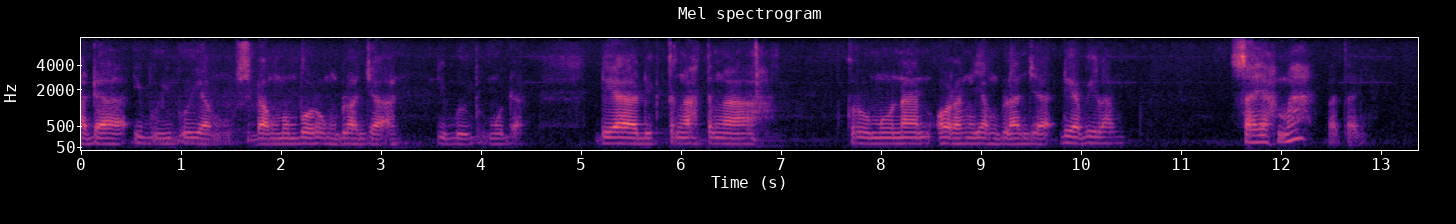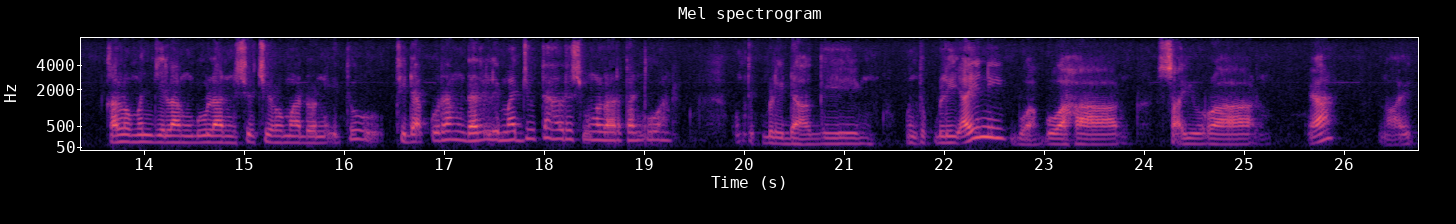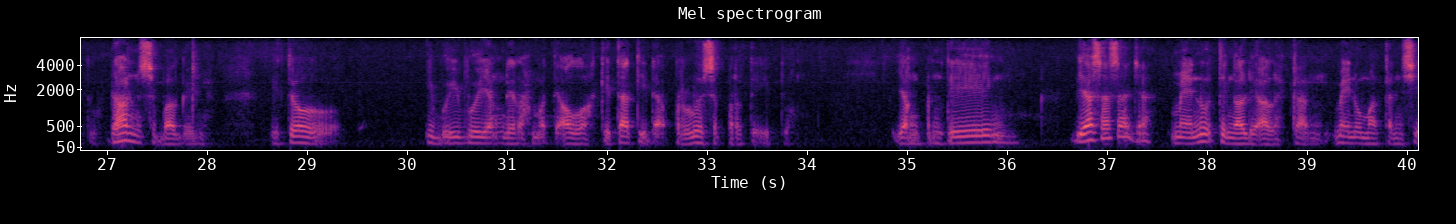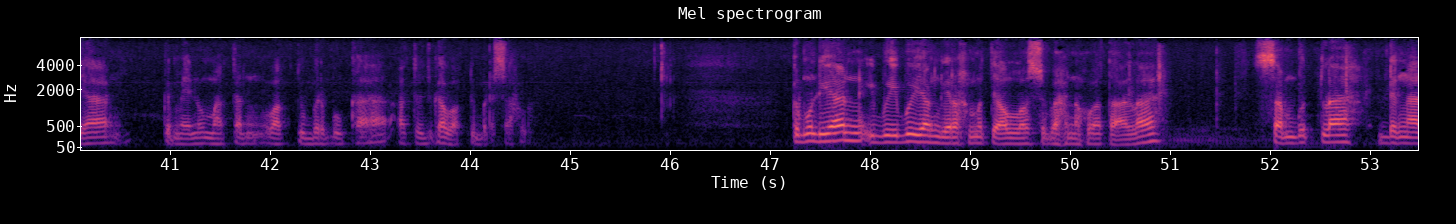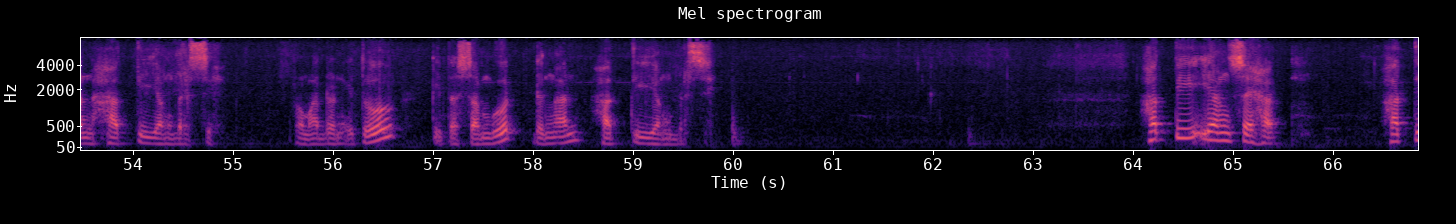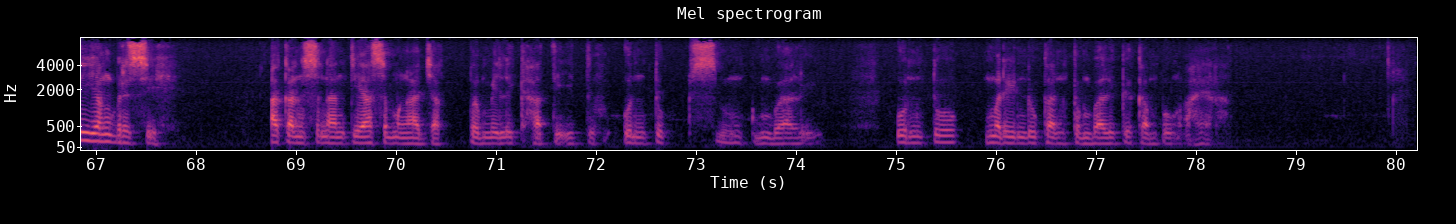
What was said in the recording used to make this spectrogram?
Ada ibu-ibu yang sedang memborong belanjaan ibu-ibu muda. Dia di tengah-tengah kerumunan orang yang belanja, dia bilang, "Saya mah," katanya. Kalau menjelang bulan suci Ramadan itu tidak kurang dari 5 juta harus mengeluarkan uang untuk beli daging, untuk beli ah, ini buah-buahan, sayuran, ya. Nah itu dan sebagainya. Itu ibu-ibu yang dirahmati Allah, kita tidak perlu seperti itu. Yang penting biasa saja, menu tinggal dialihkan, menu makan siang ke menu makan waktu berbuka atau juga waktu bersahur. Kemudian ibu-ibu yang dirahmati Allah Subhanahu wa taala, sambutlah dengan hati yang bersih. Ramadan itu kita sambut dengan hati yang bersih. Hati yang sehat, hati yang bersih, akan senantiasa mengajak pemilik hati itu untuk kembali, untuk merindukan kembali ke kampung akhirat.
